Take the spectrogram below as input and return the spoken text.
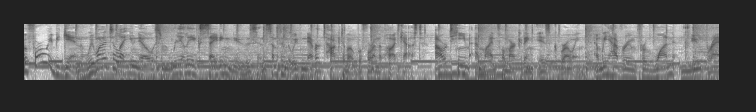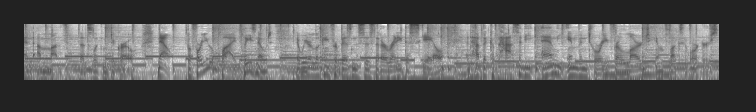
Before we begin, we wanted to let you know some really exciting news and something that we've never talked about before on the podcast. Our team at Mindful Marketing is growing, and we have room for one new brand a month that's looking to grow. Now, before you apply, please note that we are looking for businesses that are ready to scale and have the capacity and the inventory for large influx of orders.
